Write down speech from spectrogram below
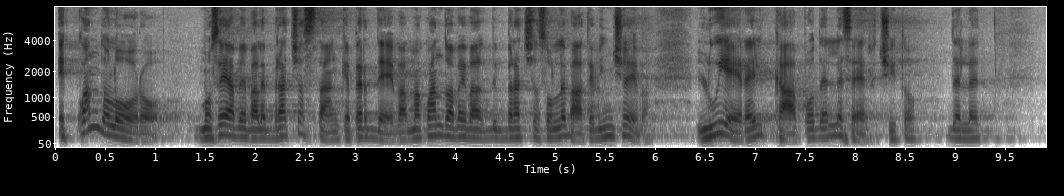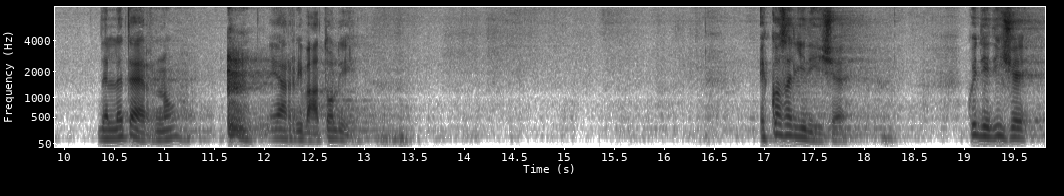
E quando loro, Mosè aveva le braccia stanche, perdeva, ma quando aveva le braccia sollevate vinceva. Lui era il capo dell'esercito delle, dell'Eterno, è arrivato lì. E cosa gli dice? Quindi dice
